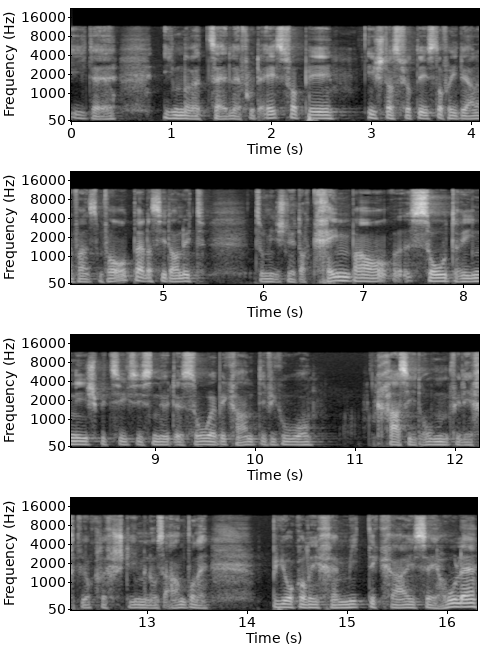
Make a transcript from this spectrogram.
in den inneren Zellen von der SVP. Ist das für die Esther Friedli allenfalls ein Vorteil, dass sie da nicht zumindest nicht erkennbar so drin ist, beziehungsweise nicht so eine bekannte Figur, kann sie darum vielleicht wirklich Stimmen aus anderen bürgerlichen Mittekreisen holen.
